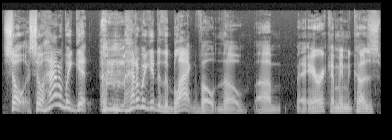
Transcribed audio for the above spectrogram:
So, so how do we get how do we get to the black vote, though, um, Eric? I mean, because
